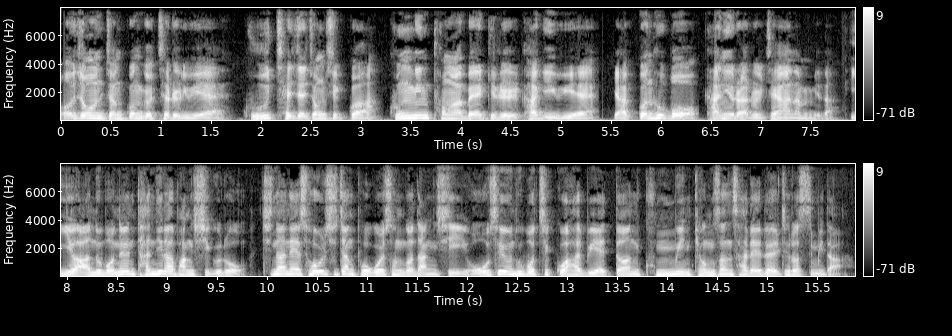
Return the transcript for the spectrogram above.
더 좋은 정권 교체를 위해 구체제 종식과 국민 통합의 길을 가기 위해 야권 후보 단일화를 제안합니다. 이어 안 후보는 단일화 방식으로 지난해 서울시장 보궐선거 당시 오세훈 후보 측과 합의했던 국민 경선 사례를 들었습니다.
